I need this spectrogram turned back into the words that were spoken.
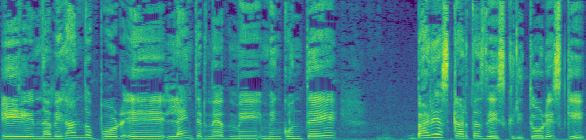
eh, navegando por eh, la internet me, me encontré varias cartas de escritores que,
